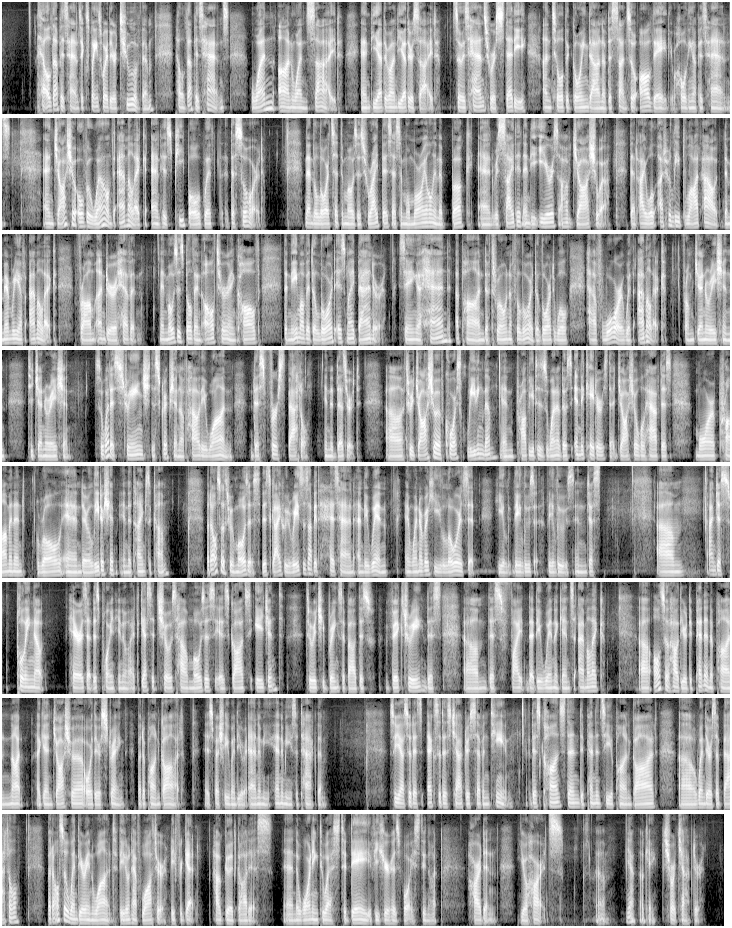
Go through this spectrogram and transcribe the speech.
held up his hands, explains why there are two of them, held up his hands, one on one side and the other on the other side. So his hands were steady until the going down of the sun. So all day they were holding up his hands. And Joshua overwhelmed Amalek and his people with the sword. Then the Lord said to Moses, Write this as a memorial in a book and recite it in the ears of Joshua, that I will utterly blot out the memory of Amalek from under heaven. And Moses built an altar and called the name of it, The Lord is my banner, saying, A hand upon the throne of the Lord. The Lord will have war with Amalek from generation to generation. So, what a strange description of how they won this first battle in the desert. Uh, through Joshua, of course, leading them, and probably this is one of those indicators that Joshua will have this more prominent role in their leadership in the times to come. But also through Moses, this guy who raises up his hand and they win, and whenever he lowers it, he they lose it. They lose, and just um, I'm just pulling out hairs at this point, you know, I guess it shows how Moses is God's agent through which he brings about this victory, this um, this fight that they win against Amalek. Uh, also, how they're dependent upon not again Joshua or their strength, but upon God, especially when their enemy enemies attack them. So yeah, so that's Exodus chapter 17. This constant dependency upon God uh, when there's a battle, but also when they're in want, they don't have water, they forget how good God is. And the warning to us today, if you hear his voice, do not harden your hearts. Um, yeah, okay, short chapter.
